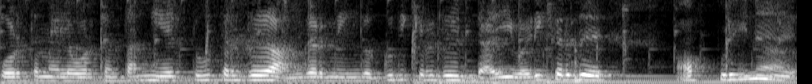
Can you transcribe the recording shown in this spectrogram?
ஒருத்தன் மேலே ஒருத்தன் தண்ணி எடுத்து ஊற்றுறது அங்கேருந்து இங்கே குதிக்கிறது டைவ் அடிக்கிறது அப்படின்னு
